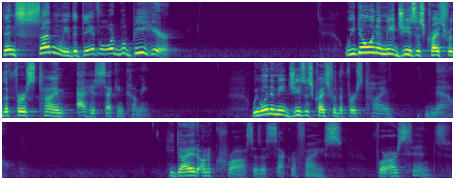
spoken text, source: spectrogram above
then suddenly the day of the Lord will be here. We don't want to meet Jesus Christ for the first time at his second coming. We want to meet Jesus Christ for the first time now. He died on a cross as a sacrifice for our sins.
